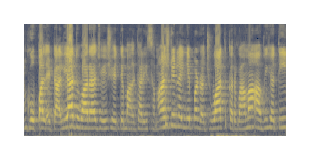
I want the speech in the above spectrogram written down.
ગોપાલ ઇટાલિયા દ્વારા જે છે તે માલધારી સમાજને લઈને પણ રજૂઆત કરવામાં આવી હતી.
